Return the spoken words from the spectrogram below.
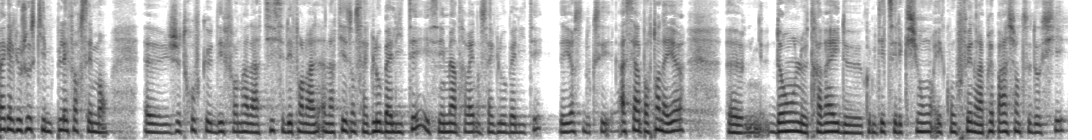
pas quelque chose qui me plaît forcément. Euh, je trouve que défendre un artiste, c'est défendre un artiste dans sa globalité, et c'est aimer un travail dans sa globalité. D'ailleurs, donc c'est assez important d'ailleurs euh, dans le travail de comité de sélection et qu'on fait dans la préparation de ce dossier.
